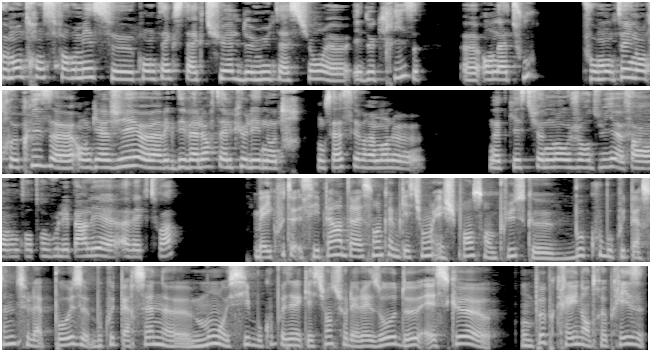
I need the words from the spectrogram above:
comment transformer ce contexte actuel de mutation et de crise en atout pour monter une entreprise engagée avec des valeurs telles que les nôtres. Donc ça, c'est vraiment notre questionnement aujourd'hui, enfin dont on voulait parler avec toi. Bah écoute, c'est hyper intéressant comme question et je pense en plus que beaucoup beaucoup de personnes se la posent. Beaucoup de personnes euh, m'ont aussi beaucoup posé la question sur les réseaux de est-ce que on peut créer une entreprise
